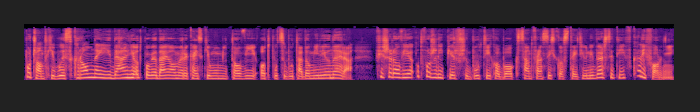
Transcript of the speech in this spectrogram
Początki były skromne i idealnie odpowiadają amerykańskiemu mitowi od pucybuta do milionera. Fisherowie otworzyli pierwszy butik obok San Francisco State University w Kalifornii.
